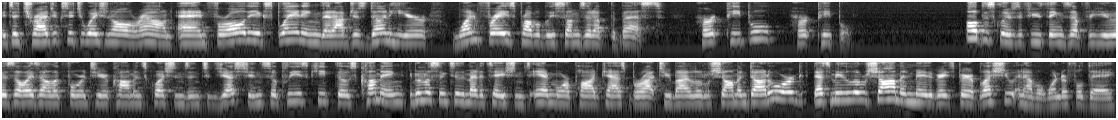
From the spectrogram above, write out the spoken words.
It's a tragic situation all around, and for all the explaining that I've just done here, one phrase probably sums it up the best hurt people, hurt people. I hope this clears a few things up for you. As always, I look forward to your comments, questions, and suggestions, so please keep those coming. You've been listening to the Meditations and More podcast brought to you by littleshaman.org. That's me, Little Shaman. May the Great Spirit bless you and have a wonderful day.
